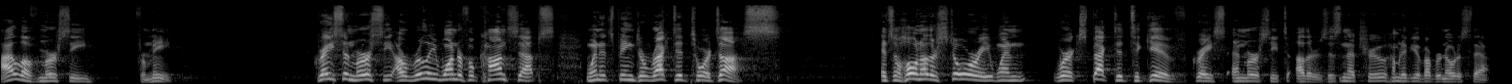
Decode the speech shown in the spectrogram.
I love mercy for me. Grace and mercy are really wonderful concepts when it's being directed towards us. It's a whole other story when we're expected to give grace and mercy to others. Isn't that true? How many of you have ever noticed that?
